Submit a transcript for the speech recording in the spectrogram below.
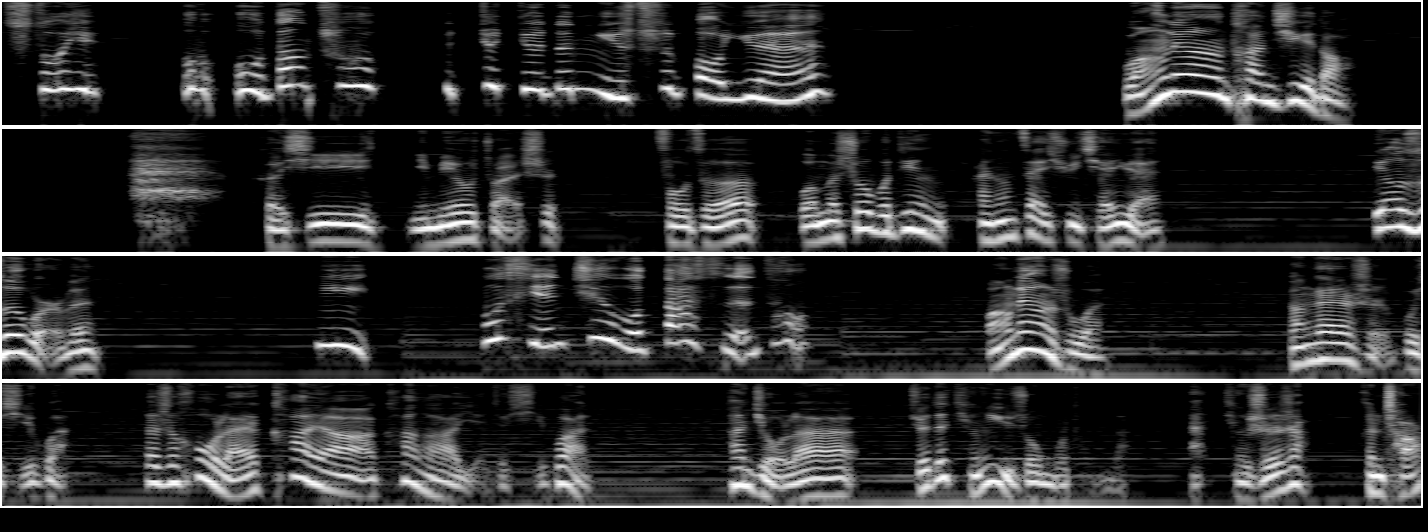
所以，我我当初就觉得你是宝源。”王亮叹气道：“唉，可惜你没有转世，否则我们说不定还能再续前缘。”吊死鬼问：“你不嫌弃我大舌头？”王亮说：“刚开始不习惯。”但是后来看呀看啊也就习惯了，看久了觉得挺与众不同的，哎，挺时尚，很潮。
